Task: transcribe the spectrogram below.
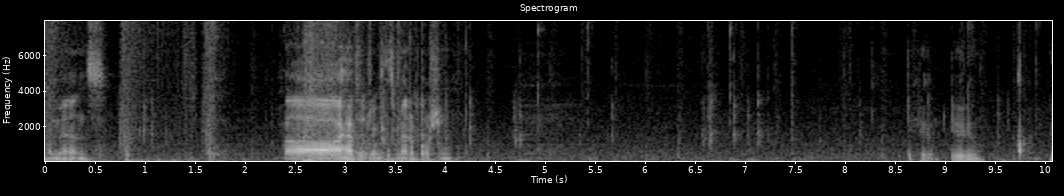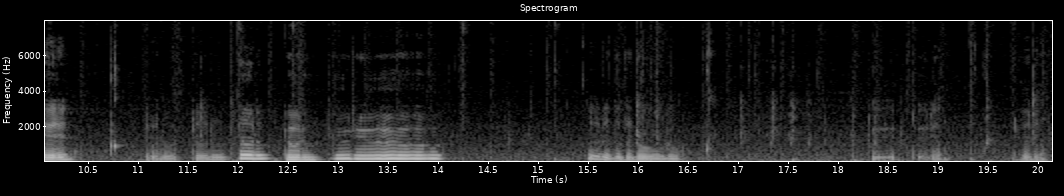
My man's. Uh, I have to drink this mana potion. Doo doo doo doo doo doo doo doo doo doo doo doo doo doo doo doo doo doo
